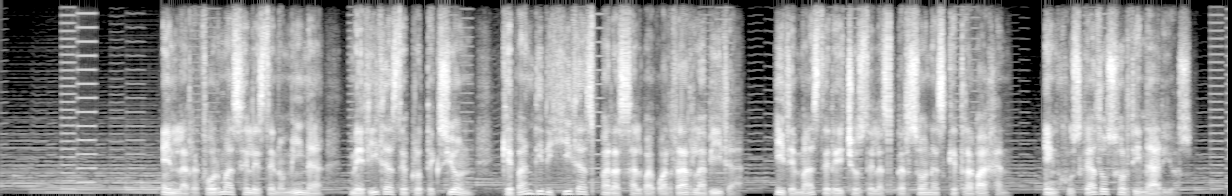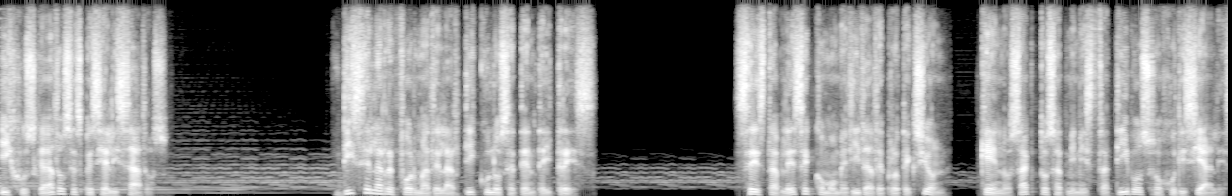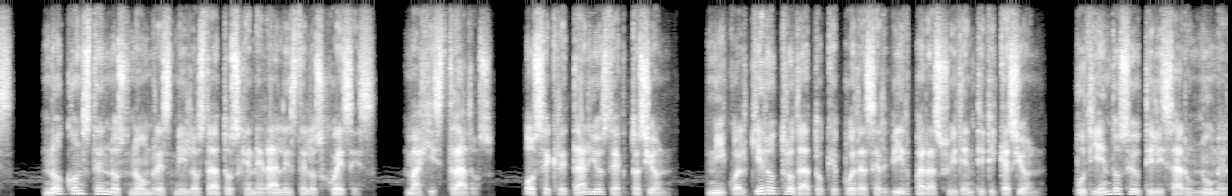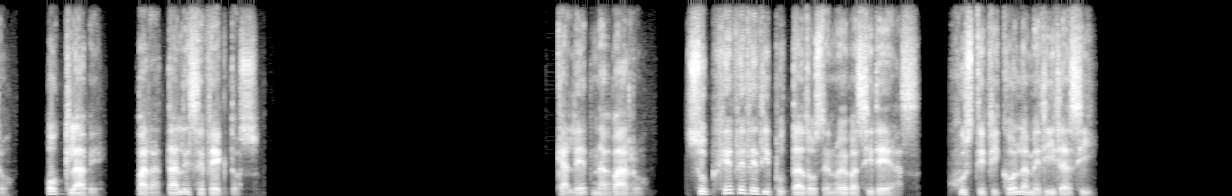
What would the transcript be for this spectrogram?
En la reforma se les denomina medidas de protección que van dirigidas para salvaguardar la vida y demás derechos de las personas que trabajan en juzgados ordinarios y juzgados especializados dice la reforma del artículo 73. Se establece como medida de protección que en los actos administrativos o judiciales no consten los nombres ni los datos generales de los jueces, magistrados o secretarios de actuación, ni cualquier otro dato que pueda servir para su identificación, pudiéndose utilizar un número o clave para tales efectos. Caleb Navarro, subjefe de diputados de Nuevas Ideas, justificó la medida así.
